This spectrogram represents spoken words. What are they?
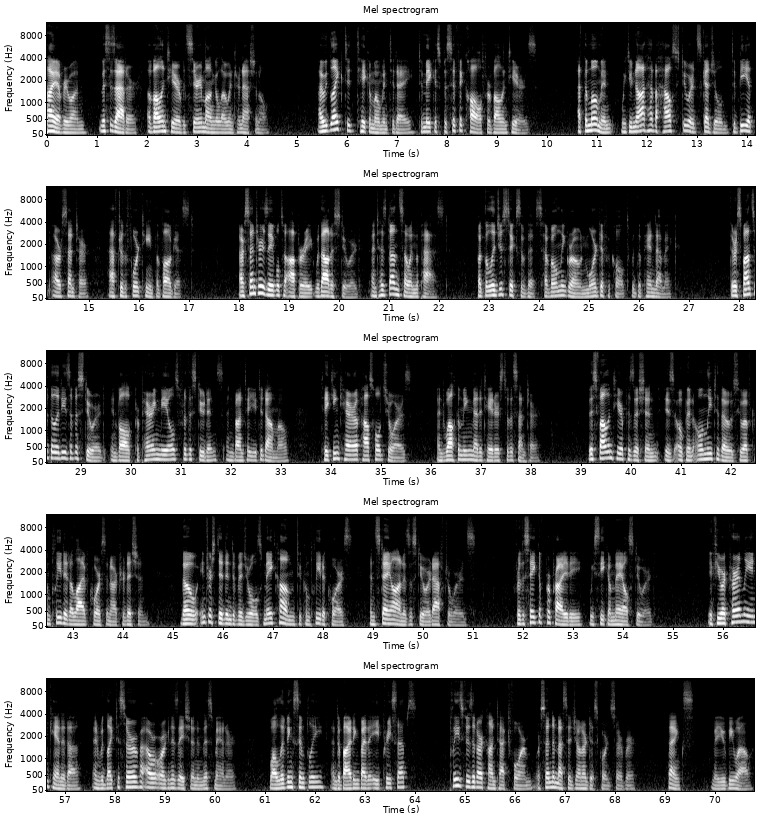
Hi everyone, this is Adder, a volunteer with Sirimangalo International. I would like to take a moment today to make a specific call for volunteers. At the moment, we do not have a house steward scheduled to be at our center after the 14th of August. Our center is able to operate without a steward and has done so in the past, but the logistics of this have only grown more difficult with the pandemic. The responsibilities of a steward involve preparing meals for the students and Bhante Yuttadhammo, taking care of household chores, and welcoming meditators to the center. This volunteer position is open only to those who have completed a live course in our tradition, though interested individuals may come to complete a course and stay on as a steward afterwards. For the sake of propriety, we seek a male steward. If you are currently in Canada and would like to serve our organization in this manner, while living simply and abiding by the eight precepts, please visit our contact form or send a message on our Discord server. Thanks. May you be well.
